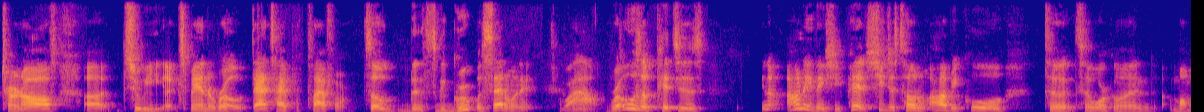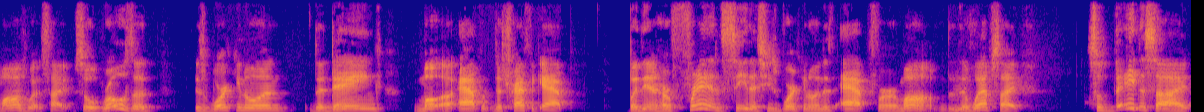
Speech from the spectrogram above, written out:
turn offs uh, to expand the road? That type of platform. So this group was set on it. Wow. Rosa pitches you know, I don't even think she pitched. She just told him, "Oh, it'd be cool to to work on my mom's website." So Rosa is working on the dang uh, app, the traffic app, but then her friends see that she's working on this app for her mom, the, mm-hmm. the website. So they decide,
